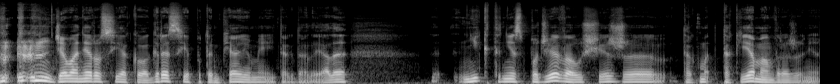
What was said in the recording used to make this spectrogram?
działania Rosji jako agresję, potępiają je i tak dalej, ale nikt nie spodziewał się, że tak, takie ja mam wrażenie,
